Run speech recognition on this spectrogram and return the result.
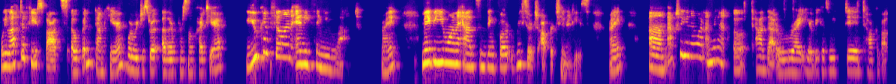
we left a few spots open down here where we just wrote other personal criteria. You can fill in anything you want, right? Maybe you want to add something for research opportunities, right? Um, actually, you know what? I'm going to oh, add that right here because we did talk about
